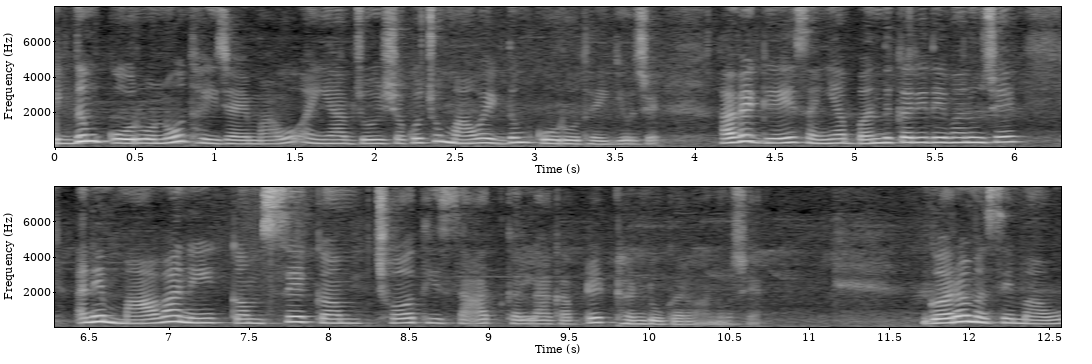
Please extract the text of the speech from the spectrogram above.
એકદમ કોરો ન થઈ જાય માવો. અહીંયા આપ જોઈ શકો છો માવો એકદમ કોરો થઈ ગયો છે. હવે ગેસ અહીંયા બંધ કરી દેવાનું છે અને માવાને કમસે કમ છથી સાત કલાક આપણે ઠંડુ કરવાનું છે. ગરમ હશે માવો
